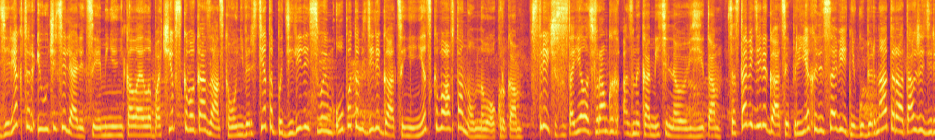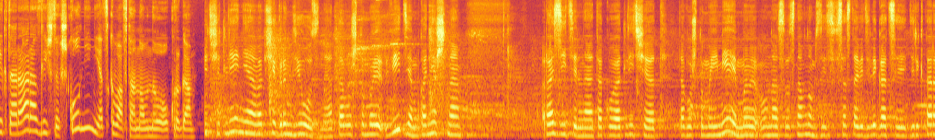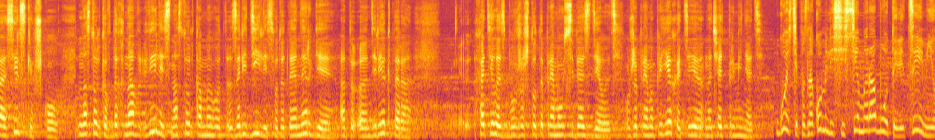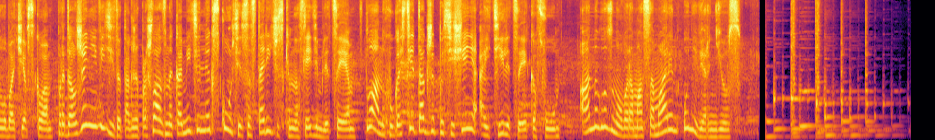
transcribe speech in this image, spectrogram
Директор и учителя лицея имени Николая Лобачевского Казанского университета поделились своим опытом с делегацией Ненецкого автономного округа. Встреча состоялась в рамках ознакомительного визита. В составе делегации приехали советник губернатора, а также директора различных школ Ненецкого автономного округа. Впечатление вообще грандиозное. От того, что мы видим, конечно, разительное такое отличие от того, что мы имеем. Мы, у нас в основном здесь в составе делегации директора сельских школ. Настолько вдохновились, настолько мы вот зарядились вот этой энергией от э, директора. Хотелось бы уже что-то прямо у себя сделать, уже прямо приехать и начать применять. Гости познакомились с системой работы лицея имени Лобачевского. В продолжении визита также прошла ознакомительная экскурсия с историческим наследием лицея. В планах у гостей также посещение IT-лицея КФУ. Анна Глазунова, Роман Самарин, Универньюз.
